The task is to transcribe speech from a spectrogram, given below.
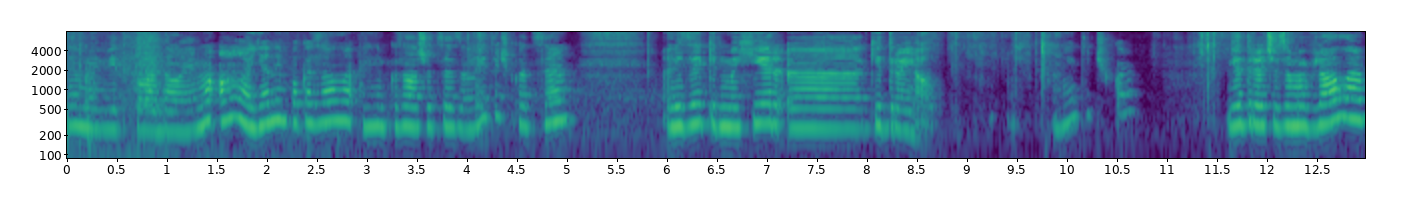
Це ми відкладаємо. А, я не показала, я не показала, що це за ниточка. Це Kid Mohair е, Kid Royal. Ось така ниточка. Я, до речі, замовляла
